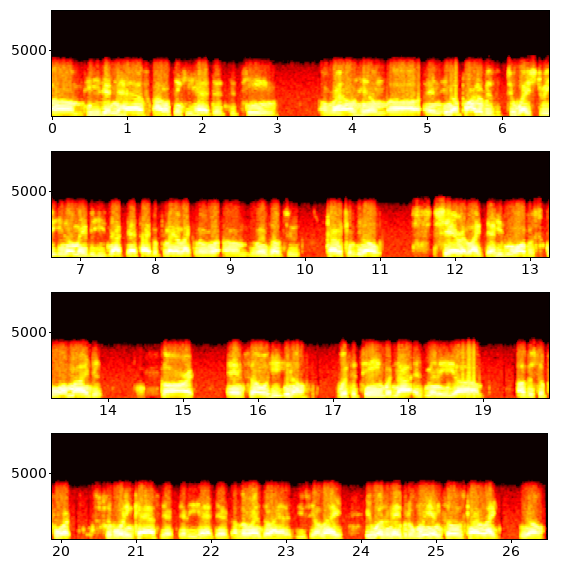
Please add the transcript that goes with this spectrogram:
um, he didn't have. I don't think he had the, the team around him. Uh, and you know, part of it is a two way street. You know, maybe he's not that type of player like um, Lorenzo to kind of you know share it like that. He's more of a score minded guard, and so he you know with a team with not as many um, other support supporting cast that, that he had that Lorenzo had at UCLA, he wasn't able to win. So it's kind of like you know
